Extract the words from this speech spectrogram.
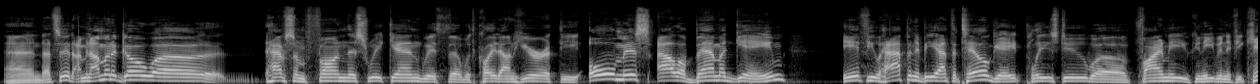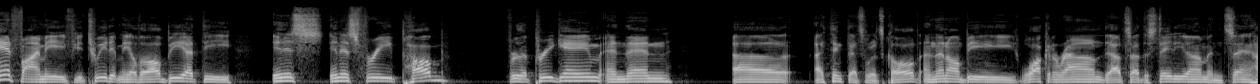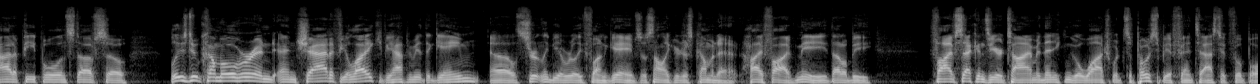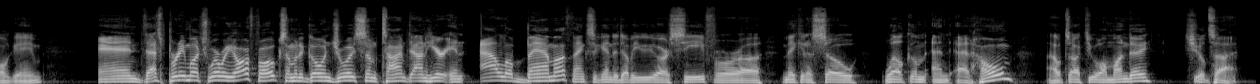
And that's it. I mean, I'm going to go uh, have some fun this weekend with uh, with Clay down here at the Ole Miss Alabama game. If you happen to be at the tailgate, please do uh, find me. You can even, if you can't find me, if you tweet at me, although I'll be at the Innis, Innisfree pub for the pregame, and then uh, I think that's what it's called. And then I'll be walking around outside the stadium and saying hi to people and stuff. So please do come over and, and chat if you like. If you happen to be at the game, uh, it'll certainly be a really fun game. So it's not like you're just coming to high five me. That'll be five seconds of your time, and then you can go watch what's supposed to be a fantastic football game. And that's pretty much where we are, folks. I'm going to go enjoy some time down here in Alabama. Thanks again to WERC for uh, making us so welcome and at home. I'll talk to you all Monday. Shields high.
